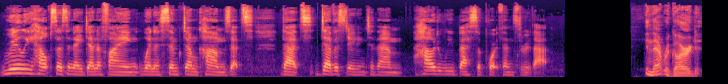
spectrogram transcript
really helps us in identifying when a symptom comes that's that's devastating to them. How do we best support them through that? In that regard,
